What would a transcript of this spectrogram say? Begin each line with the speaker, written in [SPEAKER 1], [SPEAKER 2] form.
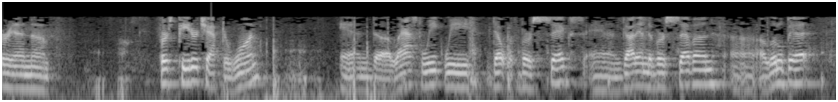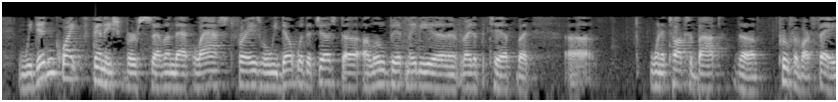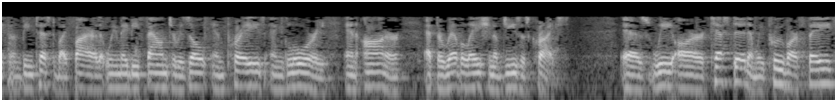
[SPEAKER 1] We're in um, 1 Peter chapter 1. And uh, last week we dealt with verse 6 and got into verse 7 uh, a little bit. We didn't quite finish verse 7, that last phrase where we dealt with it just uh, a little bit, maybe uh, right at the tip, but uh, when it talks about the proof of our faith and being tested by fire that we may be found to result in praise and glory and honor at the revelation of Jesus Christ. As we are tested and we prove our faith,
